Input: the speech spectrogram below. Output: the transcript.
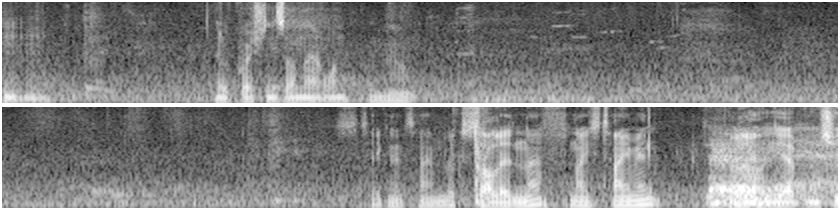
Mm-mm. No questions on that one. No. Taking her time. Looks solid enough. Nice timing. Oh, yep, and she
